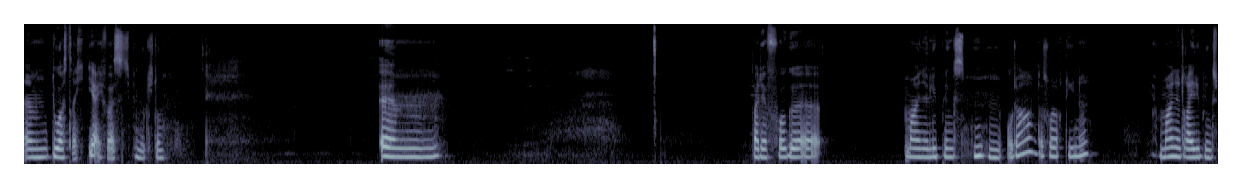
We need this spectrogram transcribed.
Ähm, du hast recht. Ja, ich weiß, ich bin wirklich dumm. Ähm, bei der Folge äh, meine Lieblings, oder? Das war doch die, ne? Ja, meine drei Lieblings,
